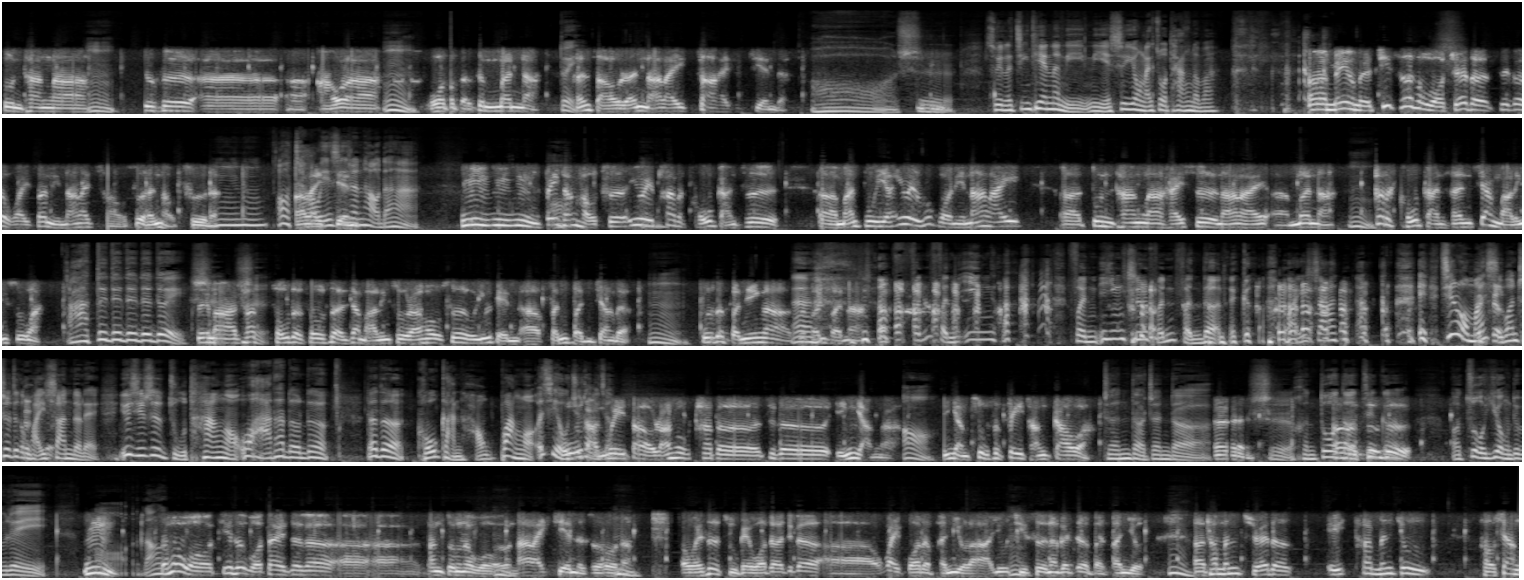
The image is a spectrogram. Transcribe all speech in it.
炖汤啊，嗯。就是呃呃熬啦，嗯，或者是焖啦，对，很少人拿来炸还是煎的。哦，是，所以呢，今天呢，你你也是用来做汤的吗？呃，没有没有，其实我觉得这个晚上你拿来炒是很好吃的。嗯，哦，炒也是很好的哈。嗯嗯嗯，非常好吃，因为它的口感是呃蛮不一样。因为如果你拿来呃炖汤啦，还是拿来呃焖啊，嗯它的口感很像马铃薯啊，啊，对对对对对，是对吗？它，熟的时候是很像马铃薯，然后是有点呃粉粉这样的，嗯，不是粉英啊，嗯是粉粉啊。粉粉英，粉英是粉粉的那个 淮山。哎，其实我蛮喜欢吃这个淮山的嘞，尤其是煮汤哦，哇，它的的它的口感好棒哦，而且我觉得好像味道，然后它的这个营养啊，哦，营养素是非常高啊。真的真的嗯是很多的呃这个是呃作用，对不对？嗯。哦，然后然后我其实我在这个呃呃当中呢，我嗯。拿来煎的时候呢，我也是煮给我的这个呃外国的朋友啦，尤其是那个日本朋友，嗯。呃，他们觉得，诶，他们就好像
